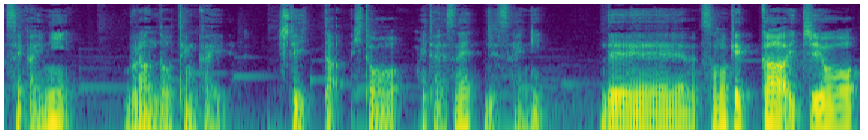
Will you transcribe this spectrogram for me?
世界にブランドを展開していった人みたいですね、実際に。で、その結果、一応、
